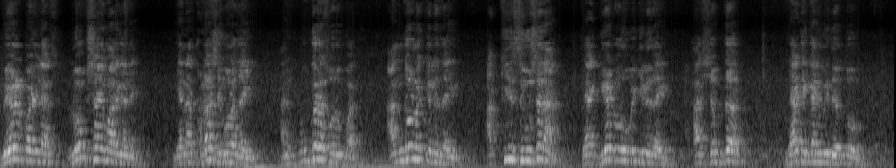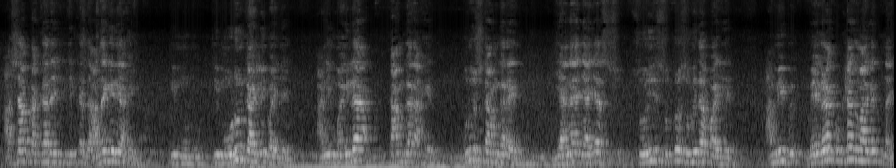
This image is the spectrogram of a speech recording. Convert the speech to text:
वेळ पडल्यास लोकशाही मार्गाने यांना धडा शिकवला जाईल आणि उग्र स्वरूपात आंदोलन केलं जाईल. अख्खी शिवसेना या गेटवर उभी केली जाईल हा शब्द या ठिकाणी मी देतो. अशा प्रकारे जी काही दादागिरी आहे ती ती मोडून काढली पाहिजे. आणि महिला कामगार आहेत पुरुष कामगार आहेत यांना ज्या ज्या सु- सोयी सुखसुविधा पाहिजेत आम्ही वे- वेगळ्या कुठल्याच मागत नाही.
